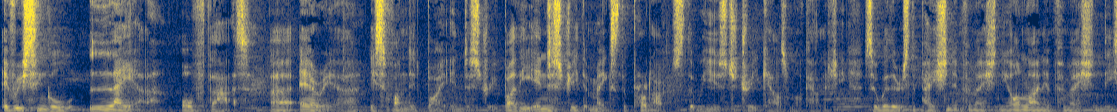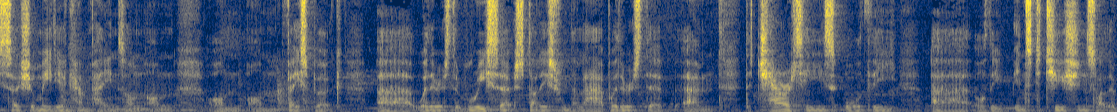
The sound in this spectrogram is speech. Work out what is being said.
every single layer of that uh, area is funded by industry, by the industry that makes the products that we use to treat cow's milk allergy. So whether it's the patient information, the online information, the social media campaigns on on on, on Facebook, uh, whether it's the research studies from the lab, whether it's the um, the charities or the uh, or the institutions like the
